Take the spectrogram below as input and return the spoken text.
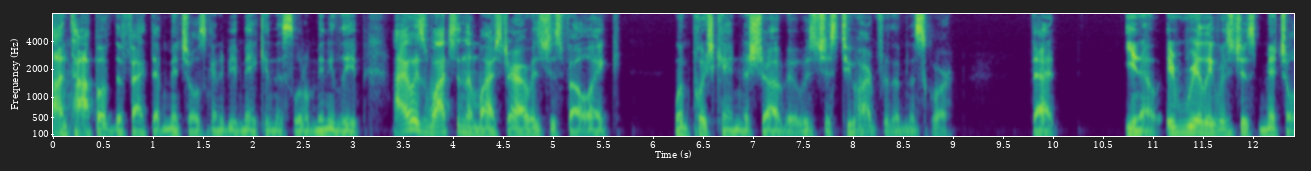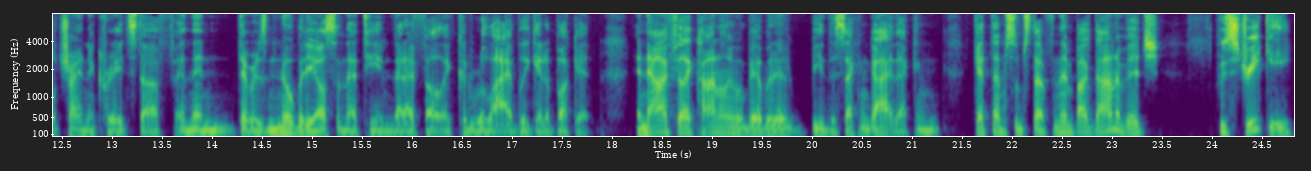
On top of the fact that Mitchell is going to be making this little mini leap, I was watching them last year. I always just felt like when push came to shove, it was just too hard for them to score. That you know, it really was just Mitchell trying to create stuff. And then there was nobody else on that team that I felt like could reliably get a bucket. And now I feel like Conley will be able to be the second guy that can get them some stuff. And then Bogdanovich, who's streaky,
